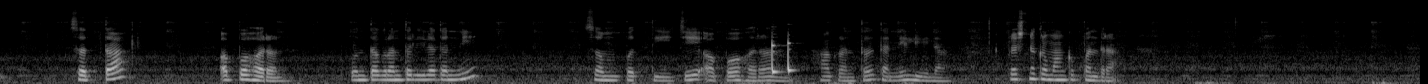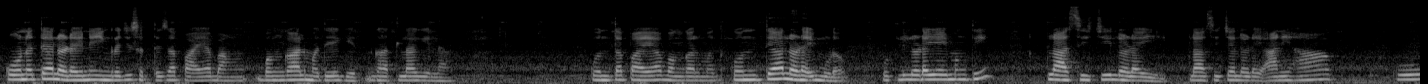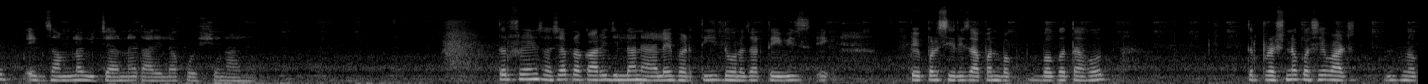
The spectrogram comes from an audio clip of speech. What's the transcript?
सत्ता अपहरण. कोणता ग्रंथ लिहिला त्यांनी? संपत्तीचे अपहरण. हा ग्रंथ त्यांनी लिहिला. प्रश्न क्रमांक पंधरा. कोणत्या लढाईने इंग्रजी सत्तेचा पाया बांग बंगालमध्ये घेत घातला गेला? कोणता पाया बंगालमध्ये कोणत्या लढाईमुळं? कुठली लढाई आहे मग ती? प्लासीची लढाई. प्लासीच्या लढाई. आणि हा खूप एक्झामला विचारण्यात आलेला क्वेश्चन आहे. तर फ्रेंड्स अशा प्रकारे जिल्हा न्यायालय भरती दोन हजार तेवीस एक पेपर सिरीज आपण बघ बघत आहोत. तर प्रश्न कसे वाट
